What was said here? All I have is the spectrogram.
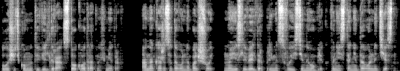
Площадь комнаты Вельдера – 100 квадратных метров. Она кажется довольно большой, но если Вельдер примет свой истинный облик, в ней станет довольно тесно.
